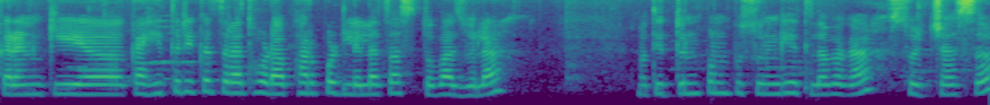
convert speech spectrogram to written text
कारण की काहीतरी कचरा थोडाफार पडलेलाच असतो बाजूला. मग तिथून पण पुसून घेतलं बघा स्वच्छ असं.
